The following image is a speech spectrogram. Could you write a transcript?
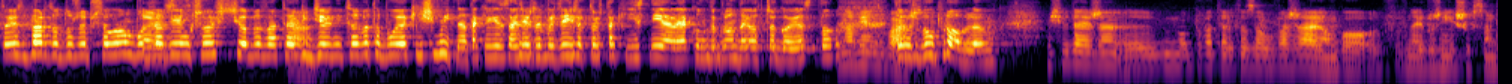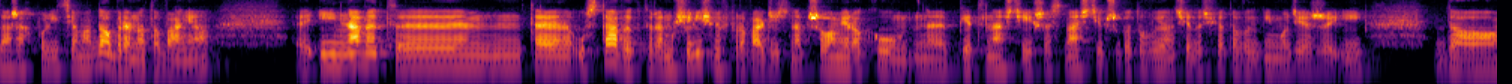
To jest bardzo duży przełom, bo To dla jest- większości obywateli Tak. dzielnicowe to był jakiś mit na takiej zasadzie, że wiedzieli, że ktoś taki istnieje, ale jak on wygląda i od czego jest, to, No to już był problem. Mi się wydaje, że obywatele to zauważają, bo w najróżniejszych sondażach policja ma dobre notowania. I nawet te ustawy, które musieliśmy wprowadzić na przełomie roku y, 15 i 16, przygotowując się do Światowych Dni Młodzieży i do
